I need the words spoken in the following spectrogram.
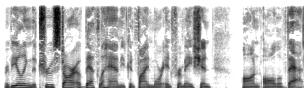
revealing the true star of Bethlehem. You can find more information on all of that.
